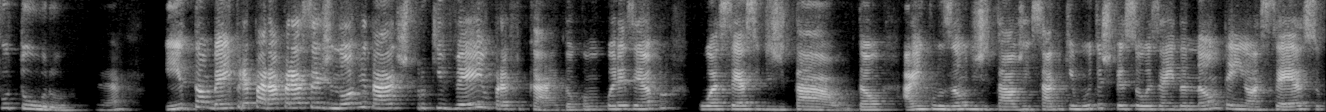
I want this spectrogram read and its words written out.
futuro, né? E também preparar para essas novidades, para o que veio para ficar. Então, como, por exemplo, o acesso digital. Então, a inclusão digital, a gente sabe que muitas pessoas ainda não têm acesso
